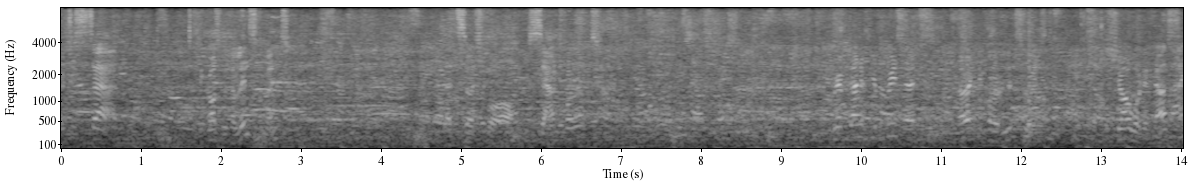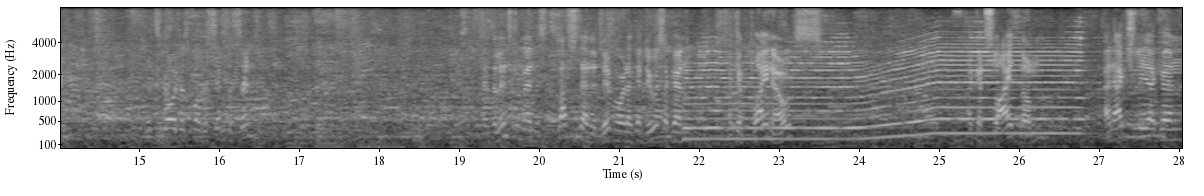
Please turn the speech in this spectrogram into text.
which is sad. Because with the LinnStrument, let's search for sound for it. We have done a few presets directly for the LinnStrument to show what it does. Let's go just for the simple synth. And the LinnStrument is touch sensitive. What I can do is I can I can play notes, I can slide them, and actually I can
